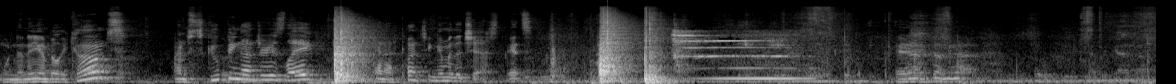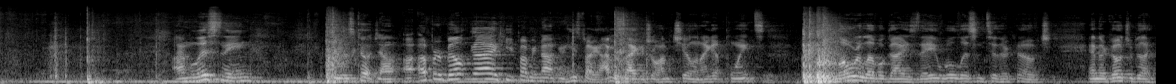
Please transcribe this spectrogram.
when the knee on belly comes, I'm scooping under his leg and I'm punching him in the chest. It's and I'm coming up. I'm listening to this coach. Now, upper belt guy, he's probably not gonna, he's probably, I'm in side control, I'm chilling, I got points. But the lower level guys, they will listen to their coach. And their coach will be like,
